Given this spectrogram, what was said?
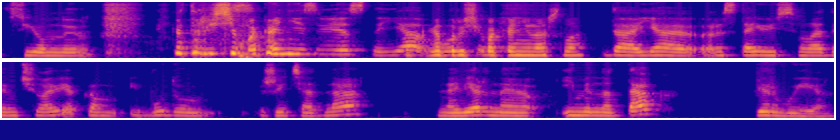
съемную, которая еще пока неизвестна. Я, Которую еще пока не нашла. Да, я расстаюсь с молодым человеком и буду жить одна. Наверное, именно так впервые.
